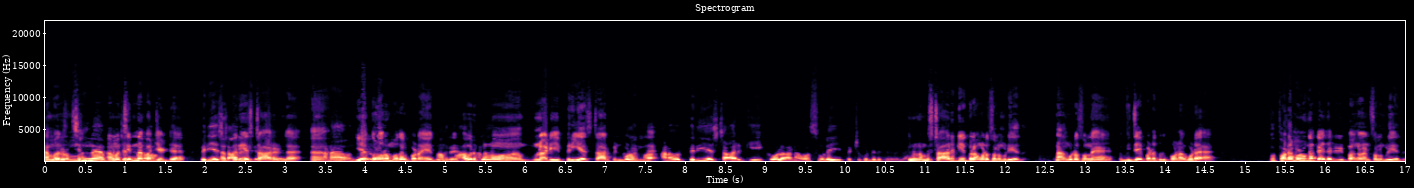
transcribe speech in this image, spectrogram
நம்ம சின்ன budget சின்ன பட்ஜெட் பெரிய ஸ்டார் பெரிய ஸ்டார் இல்ல. ஆனா இயக்குனரும் முதல் படம் இயக்குனர். அவருக்கு இன்னும் முன்னாடி பெரிய ஸ்டார் பின்புலம் இல்ல. ஆனா ஒரு பெரிய ஸ்டாருக்கு ஈக்குவலான வசூலை பெற்றுக் இல்ல. இன்னும் நம்ம ஸ்டாருக்கு ஈக்குவலாக கூட சொல்ல முடியாது. நான் கூட சொன்னேன் விஜய் படத்துக்கு போனா கூட இப்போ படம் முழுக்க கைதட்டி இருப்பாங்களான்னு சொல்ல முடியாது.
